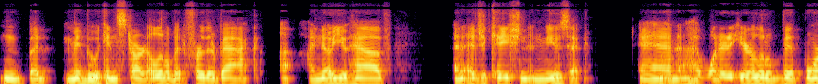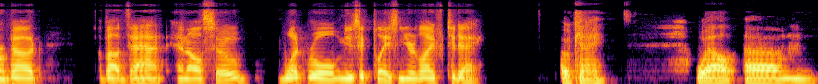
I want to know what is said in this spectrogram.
But maybe we can start a little bit further back. I know you have an education in music, and mm-hmm. I wanted to hear a little bit more about about that, and also what role music plays in your life today. Okay. Well, um,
